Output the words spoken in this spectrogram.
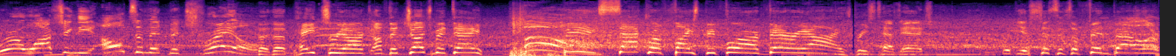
We're watching the ultimate betrayal. The, the patriarch of the Judgment Day Oh! being sacrificed before our very eyes. Priest has edge with the assistance of Finn Balor.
